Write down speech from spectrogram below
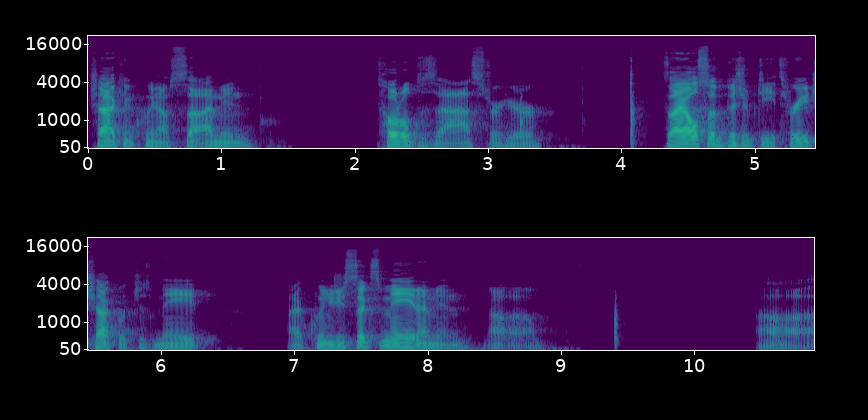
Check and queen f I mean total disaster here. I also have bishop d3 check, which is mate. I have queen g6 mate. I mean, uh oh. Uh,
